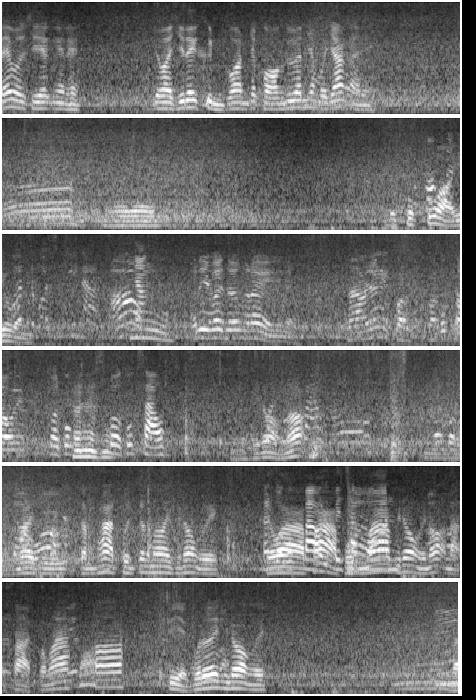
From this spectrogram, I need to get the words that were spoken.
ได้บ่เสียกไงเนี่ยจะว่าสิได้ขึ้นก่อนเจะของเฮือนยังบ่ยักอันนี้โอ้ ยลูกคุกขัวอยู่นี่ยังอยู่อันนี้ไว้เทิงอะไรเนี่ยสาวยังไงก่อนก่อนพวกเราเลยกดกุ๊กกดกุ๊กเสาพี่น้องเนาะว่าสิสัมภาษณ์เพิ่นจังน้อยพี่น้องเอ้ยแต่ว่าป้าผมมาพี่น้องเอ้ยเนาะหน้าสาดเข้ามากเปียกบ่เลยพี่น้องเอ้ยไหล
